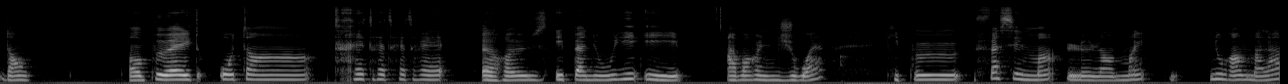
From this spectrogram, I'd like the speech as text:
Donc, on peut être autant très, très, très, très heureuse, épanouie et avoir une joie qui peut facilement le lendemain nous rendre malade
